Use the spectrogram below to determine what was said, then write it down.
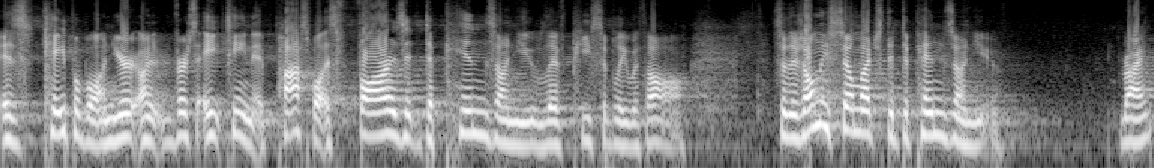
is capable, and your, uh, verse 18, if possible, as far as it depends on you, live peaceably with all. So there's only so much that depends on you, right?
